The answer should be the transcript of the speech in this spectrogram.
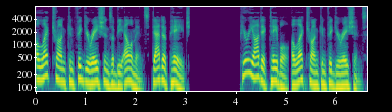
Electron configurations of the elements data page Periodic table electron configurations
